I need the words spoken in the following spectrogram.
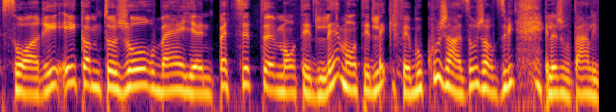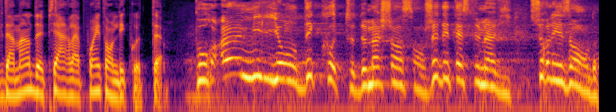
soirée. Et comme toujours, ben, il y a une petite montée de lait, montée de lait qui fait beaucoup jaser aujourd'hui. Et là, je vous parle évidemment de Pierre Lapointe. On l'écoute. Pour un million d'écoutes de ma chanson Je déteste ma vie sur les ondes,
